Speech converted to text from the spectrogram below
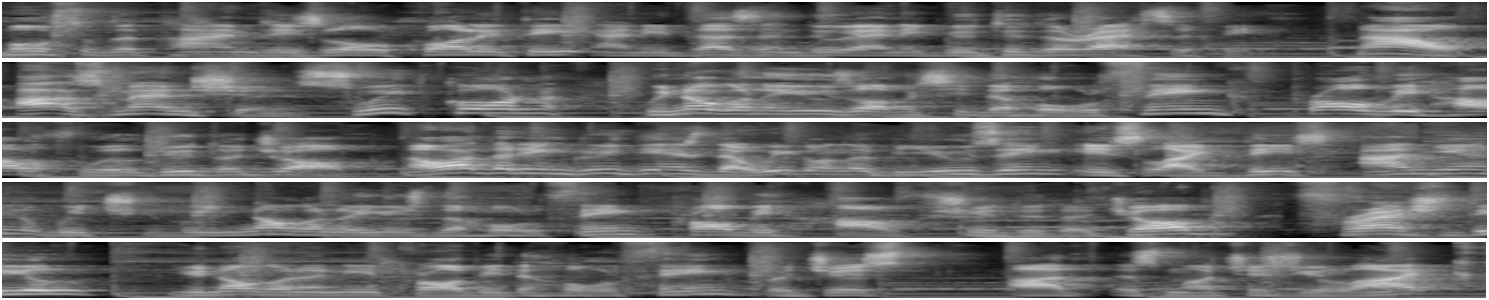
most of the times is low quality and it doesn't do any good to the recipe. Now, as mentioned, sweet corn, we're not gonna use obviously the whole thing, probably half will do the job. Now, other ingredients that we're gonna be using is like this onion, which we're not gonna use the whole thing, probably half should do the job. Fresh dill, you're not gonna need probably the whole thing, but just add as much as you like.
